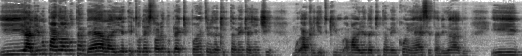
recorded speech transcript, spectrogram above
E ali não parou a luta dela. Ia ter toda a história do Black Panthers aqui também, que a gente, acredito que a maioria daqui também conhece, tá ligado? E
